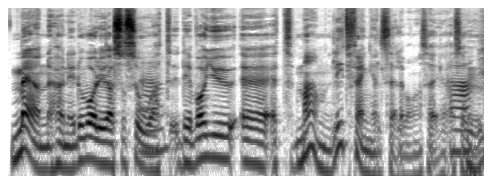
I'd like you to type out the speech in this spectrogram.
Men hörni, då var det ju alltså så Ja. att det var ju eh, ett manligt fängelse eller vad man säger. Alltså, Ja.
